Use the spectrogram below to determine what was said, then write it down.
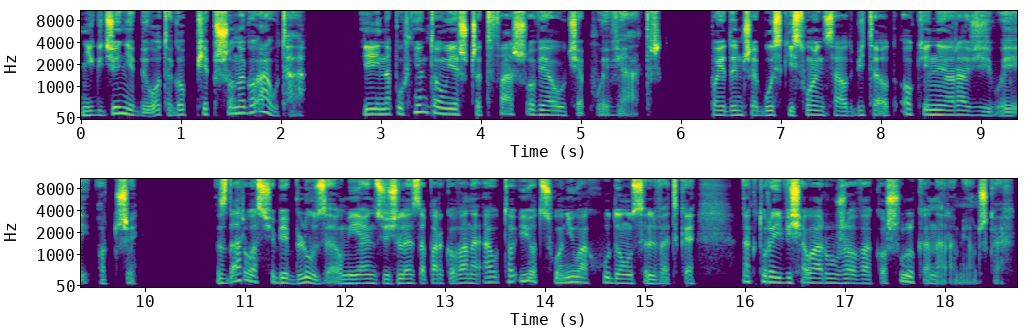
Nigdzie nie było tego pieprzonego auta. Jej napuchniętą jeszcze twarz owiał ciepły wiatr. Pojedyncze błyski słońca odbite od okien raziły jej oczy. Zdarła z siebie bluzę, omijając źle zaparkowane auto i odsłoniła chudą sylwetkę, na której wisiała różowa koszulka na ramionczkach.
